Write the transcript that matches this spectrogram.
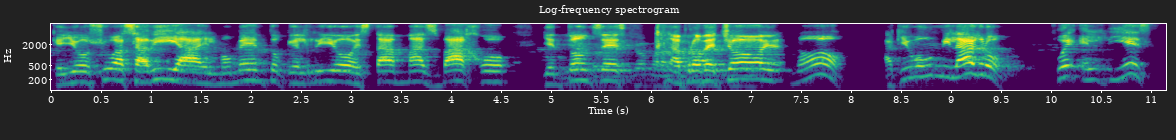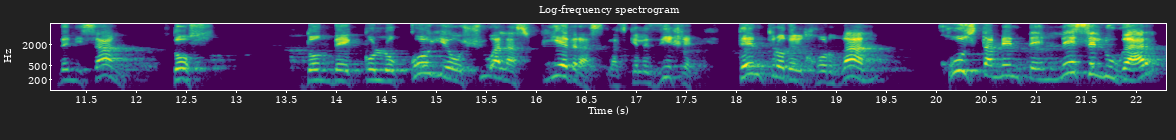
que Joshua sabía el momento que el río está más bajo y entonces aprovechó. No, aquí hubo un milagro. Fue el 10 de Nisan 2, donde colocó Joshua las piedras, las que les dije, dentro del Jordán, justamente en ese lugar,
